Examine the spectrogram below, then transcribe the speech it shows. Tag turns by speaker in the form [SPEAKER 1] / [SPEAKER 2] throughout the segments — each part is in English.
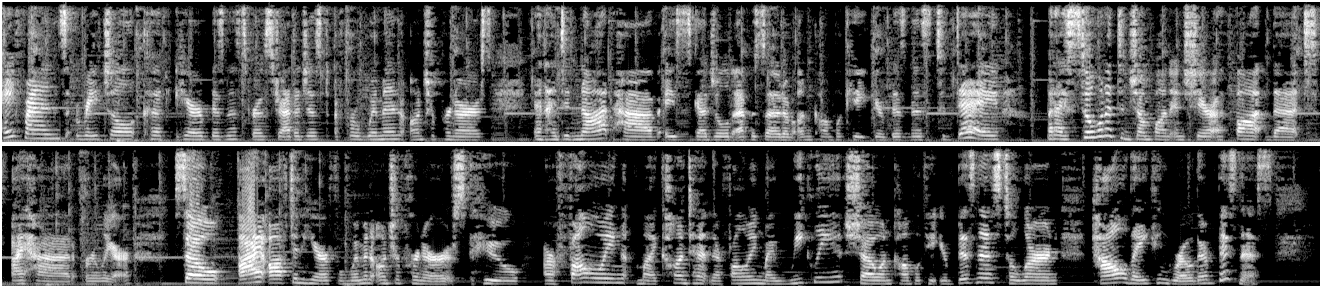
[SPEAKER 1] Hey friends, Racheal Cook here, business growth strategist for women entrepreneurs. And I did not have a scheduled episode of Uncomplicate Your Business today, but I still wanted to jump on and share a thought that I had earlier. So I often hear from women entrepreneurs who are following my content. They're following my weekly show Uncomplicate Your Business to learn how they can grow their business.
